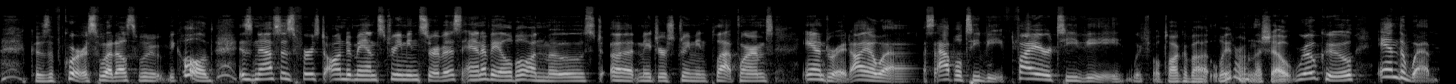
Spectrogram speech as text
because of course, what else would it be called, is NASA's first on demand streaming service and available on most uh, major streaming platforms Android, iOS, Apple TV, Fire TV, which we'll talk about later on the show, Roku, and the web.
